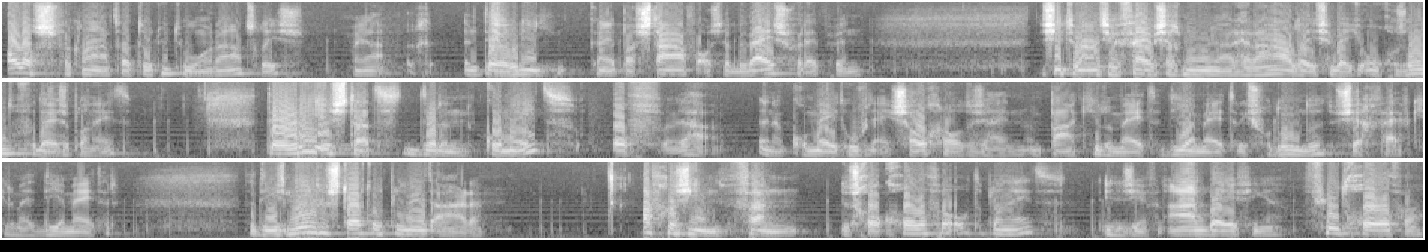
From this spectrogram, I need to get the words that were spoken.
alles verklaart wat tot nu toe een raadsel is. Maar ja, een theorie kan je pas staven als je er bewijs voor hebt. En de situatie in 65 miljoen jaar herhalen is een beetje ongezond voor deze planeet. Theorie is dat er een komeet of ja, en een komeet hoeft niet zo groot te zijn. Een paar kilometer diameter is voldoende, dus zeg 5 kilometer diameter. Dat die is neergestort op de planeet aarde. Afgezien van de schokgolven op de planeet, in de zin van aardbevingen, vloedgolven,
